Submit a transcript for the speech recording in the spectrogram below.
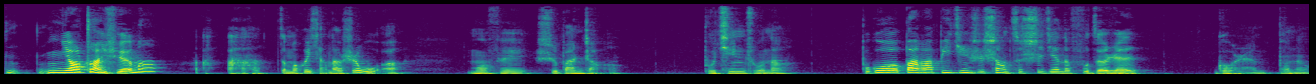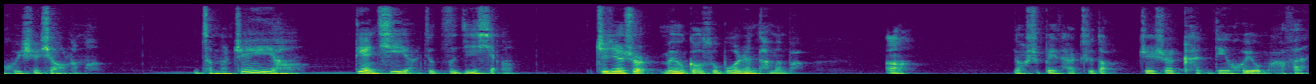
你你要转学吗？啊啊！怎么会想到是我？莫非是班长？不清楚呢。不过，爸爸毕竟是上次事件的负责人，果然不能回学校了吗？怎么这样？电器呀，就自己想，这件事儿没有告诉博人他们吧？啊，要是被他知道，这事儿肯定会有麻烦，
